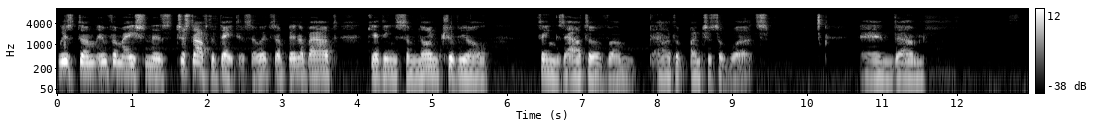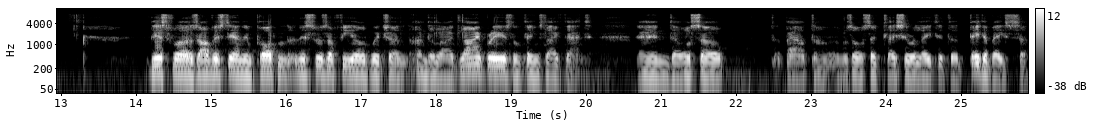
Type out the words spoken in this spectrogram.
wisdom. Information is just after data, so it's a bit about getting some non-trivial things out of um, out of bunches of words. And um, this was obviously an important. This was a field which underlied libraries and things like that, and also about uh, it was also closely related to database uh,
